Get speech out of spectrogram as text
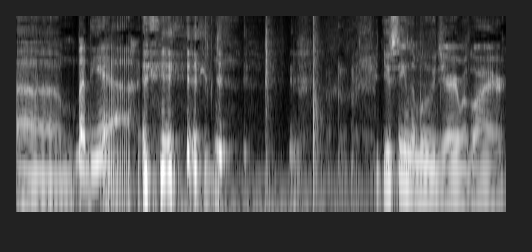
Um, but yeah, you seen the movie Jerry Maguire?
